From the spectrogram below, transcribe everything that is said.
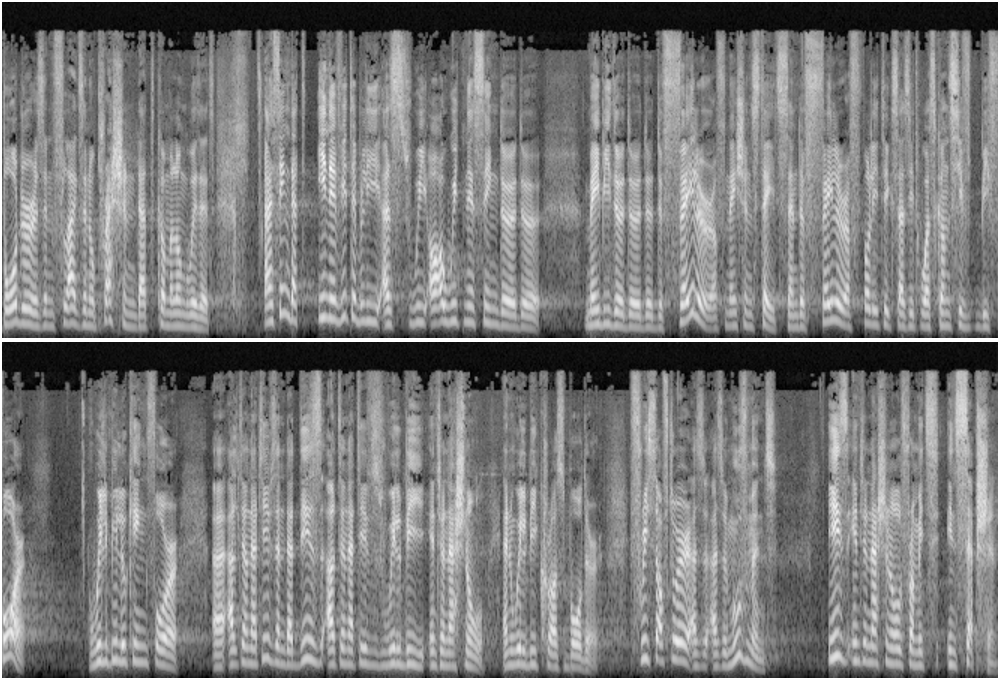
borders and flags and oppression that come along with it. I think that inevitably, as we are witnessing the, the maybe the, the, the, the failure of nation states and the failure of politics as it was conceived before, we'll be looking for uh, alternatives and that these alternatives will be international and will be cross border. Free software as a, as a movement is international from its inception.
